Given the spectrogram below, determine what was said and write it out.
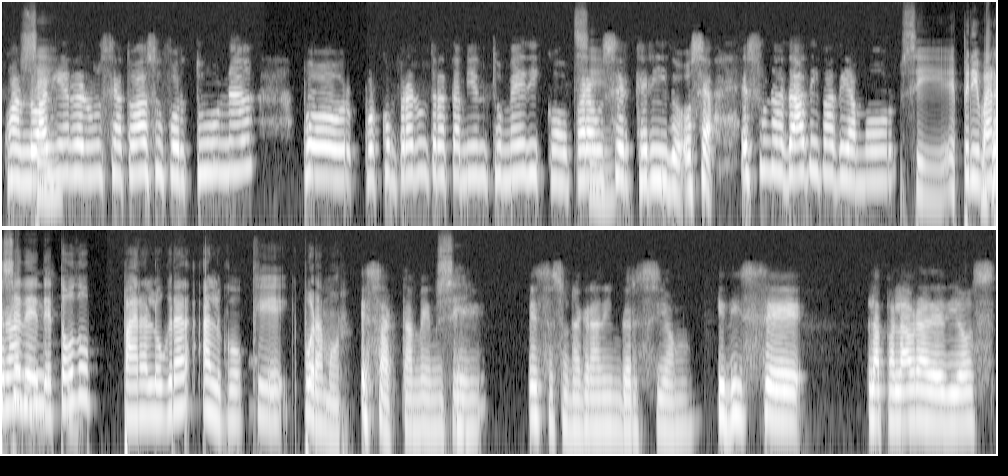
cuando alguien renuncia a toda su fortuna por, por comprar un tratamiento médico para un ser querido. O sea, es una dádiva de amor. Sí, es privarse de, todo para lograr algo que por amor. Exactamente. Esa es una gran inversión. Y dice la palabra de Dios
